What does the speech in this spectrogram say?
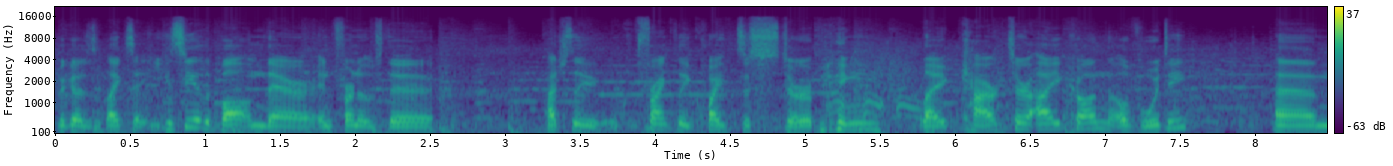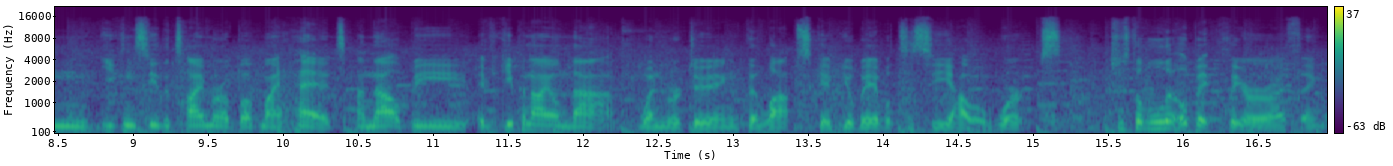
because, like I said, you can see at the bottom there in front of the actually, frankly, quite disturbing like character icon of Woody. Um, you can see the timer above my head, and that'll be, if you keep an eye on that when we're doing the lap skip, you'll be able to see how it works. Just a little bit clearer, I think.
